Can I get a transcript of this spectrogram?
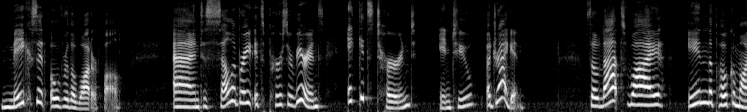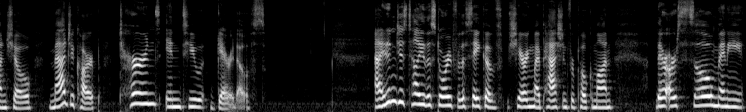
makes it over the waterfall. And to celebrate its perseverance, it gets turned into a dragon. So that's why in the Pokemon show, Magikarp turns into Gyarados. And I didn't just tell you the story for the sake of sharing my passion for Pokemon. There are so many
